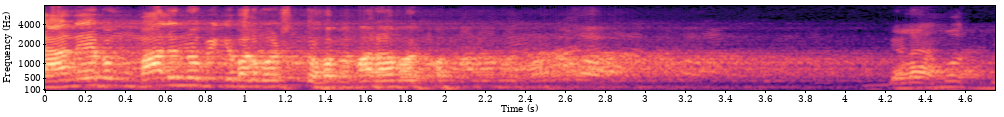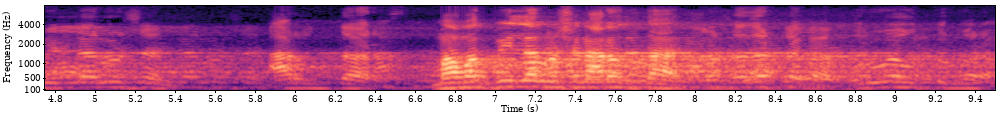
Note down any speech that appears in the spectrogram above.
জানে এবং মালে নবীকে ভালোবাসতে হবে কর। মোহাম্মদ বিল্লাল হোসেন মোহাম্মদ বিল্লাল হোসেন আরদ্দার। দশ হাজার টাকা বড়ুয়া উত্তরপাড়া।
